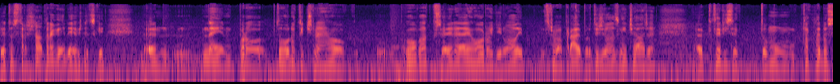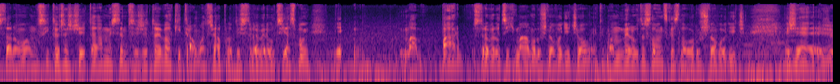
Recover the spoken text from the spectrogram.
Je to strašná tragédie vždycky, eh, nejen pro toho dotyčného, koho vlak přejede a jeho rodinu, ale třeba právě pro ty železničáře, eh, který se k tomu takhle dostanou a musí to řešit a myslím si, že to je velký trauma třeba pro ty strojvedoucí, aspoň mě, mám pár strojvedoucích mám rušnovodičou, jak mám milu to slovenské slovo rušnovodič, že, že,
